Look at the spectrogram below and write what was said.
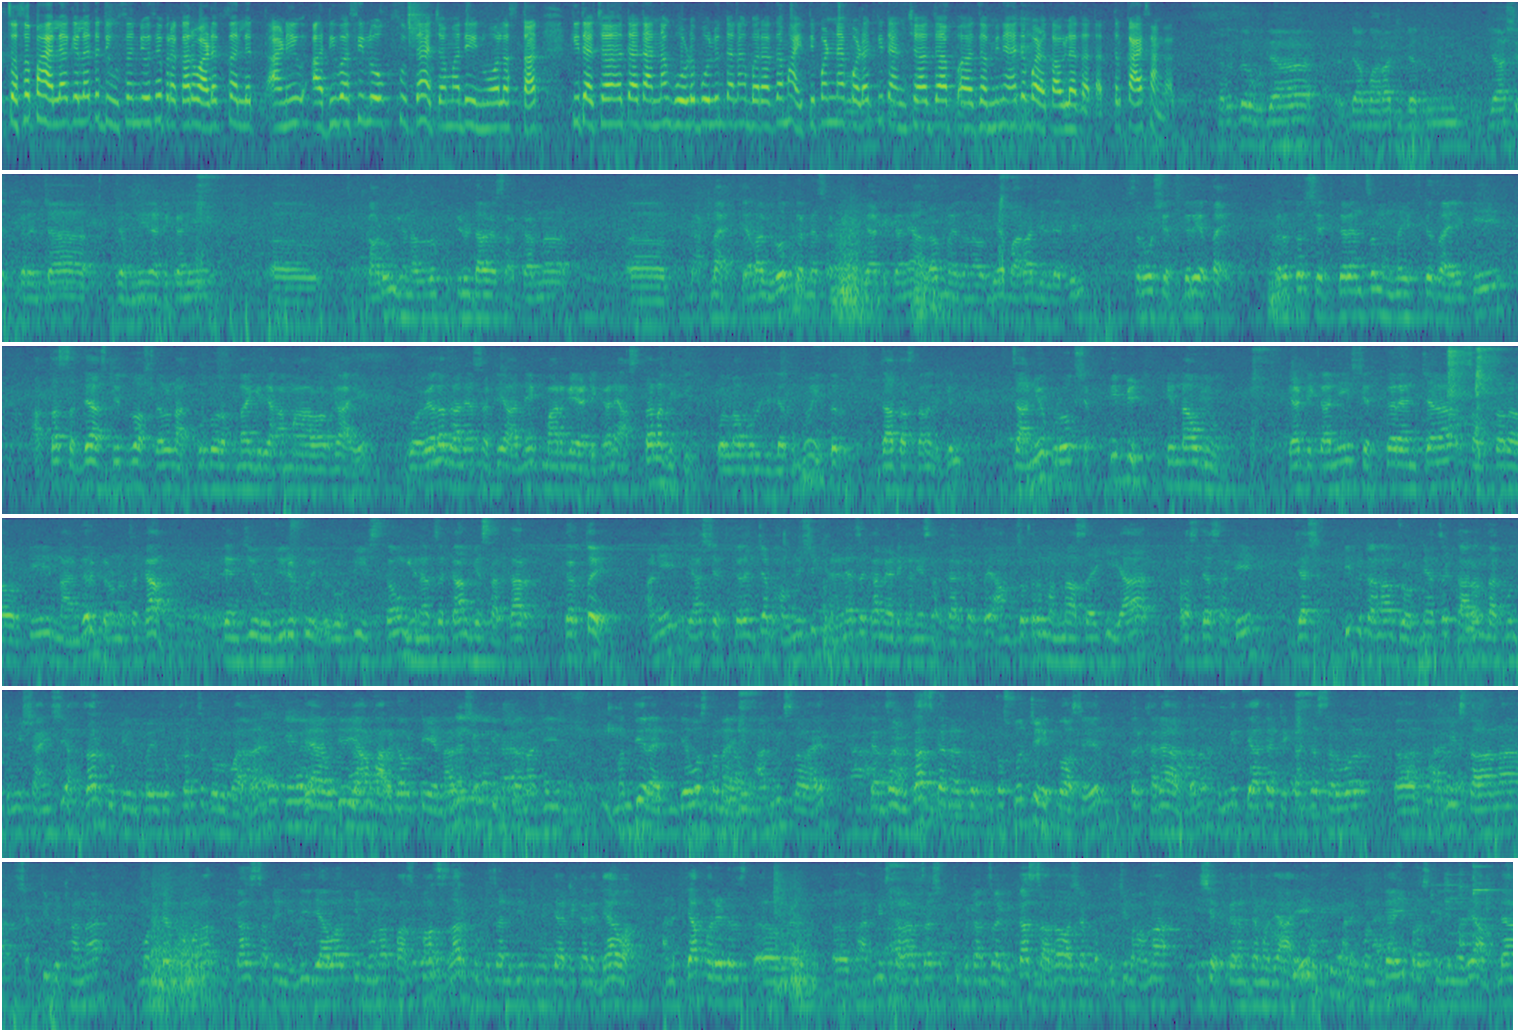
तसं पाहायला गेलं तर दिवसेंदिवस हे प्रकार वाढत चाललेत आणि आदिवासी लोकसुद्धा ह्याच्यामध्ये इन्वॉल्व असतात की त्याच्या त्या त्यांना गोड बोलून त्यांना बऱ्याचदा माहिती पण नाही पडत की त्यांच्या ज्या जमिनी आहेत त्या बळकावल्या जातात तर काय सांगाल खरं तर उद्या ज्या बारा जिल्ह्यातून ज्या शेतकऱ्यांच्या जमिनी या ठिकाणी काढून घेण्याचा जो कुटील डाव या सरकारनं अ, घातला आहे त्याला विरोध करण्यासाठी या ठिकाणी आझाद मैदानावरती या बारा जिल्ह्यातील सर्व शेतकरी येत आहेत. खरं तर शेतकऱ्यांचं म्हणणं इतकंच आहे की आता सध्या अस्तित्व असलेला नागपूर तो रत्नागिरी हा महामार्ग आहे. गोव्याला जाण्यासाठी अनेक मार्ग या ठिकाणी असताना देखील कोल्हापूर जिल्ह्यातून इतर जात असताना देखील जाणीवपूर्वक शक्तीपीठ हे नाव देऊन या ठिकाणी शेतकऱ्यांच्या संसारावरती नांगर फिरवण्याचं काम त्यांची रोजीरोटी रोटी हिसकावून घेण्याचं काम हे सरकार करतंय. आणि या शेतकऱ्यांच्या भावनेशी खेळण्याचं काम या ठिकाणी सरकार करतं आहे आमचं तर म्हणणं असं आहे की या रस्त्यासाठी ज्या शक्तीपीठांना जोडण्याचं कारण दाखवून तुम्ही शहाऐंशी हजार कोटी रुपये जो खर्च करू पाहताय त्याऐवजी या मार्गावरती येणाऱ्या शक्तीपीठांना जी मंदिर आहेत देवस्थान आहेत जी धार्मिक स्थळं आहेत त्यांचा विकास करण्याचा तुमचा स्वच्छ हेतू असेल तर खऱ्या अर्थानं तुम्ही त्या त्या ठिकाणच्या सर्व धार्मिक स्थळांना शक्तीपीठांना मोठ्या प्रमाणात विकासासाठी निधी द्यावा किंवा पाच पाच हजार कोटीचा निधी तुम्ही त्या ठिकाणी द्यावा आणि त्या पर्यटन धार्मिक स्थळांचा शक्तीपीठांचा विकास साधावा अशा पद्धतीची भावना ही शेतकऱ्यांच्यामध्ये आहे. आणि कोणत्याही परिस्थितीमध्ये आपल्या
